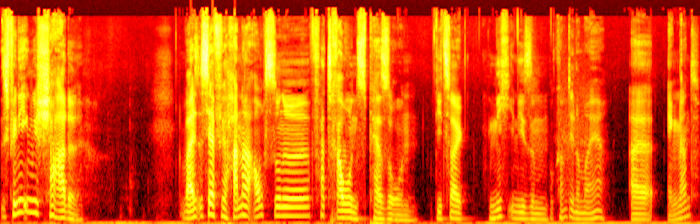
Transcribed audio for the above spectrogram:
das finde ich irgendwie schade. Weil es ist ja für Hannah auch so eine Vertrauensperson, die zwar nicht in diesem Wo kommt die nochmal her? äh, England,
